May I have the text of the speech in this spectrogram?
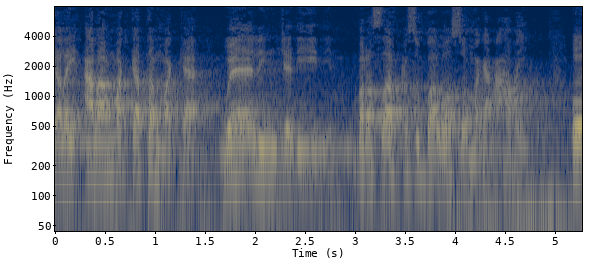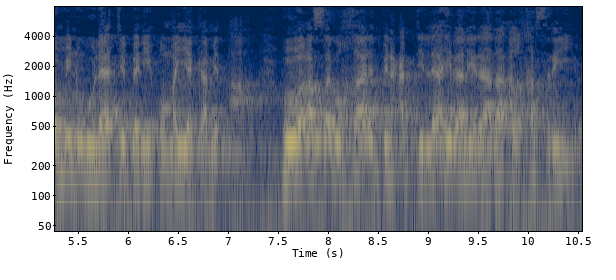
galay calaa makata maka waalin jadiidin. Barasaaf cusub baa loo soo magacaabay oo min wulaati bani umaya ka mid ah. Huwa asagu khaalid bin cabdillaahi baa la yidhahdaa alkhasriyu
